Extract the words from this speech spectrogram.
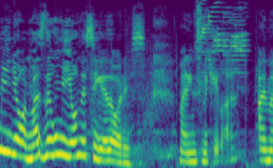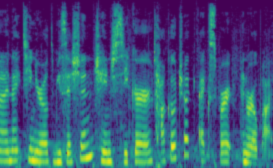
millón, más de un millón de seguidores. My name is Michaela. I'm a 19 year old musician, change seeker, taco truck expert, and robot.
